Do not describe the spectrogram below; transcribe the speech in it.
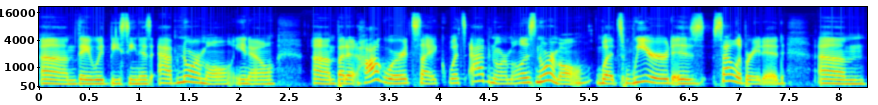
Um, they would be seen as abnormal, you know. Um, but at Hogwarts, like what's abnormal is normal. What's weird is celebrated. Um,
